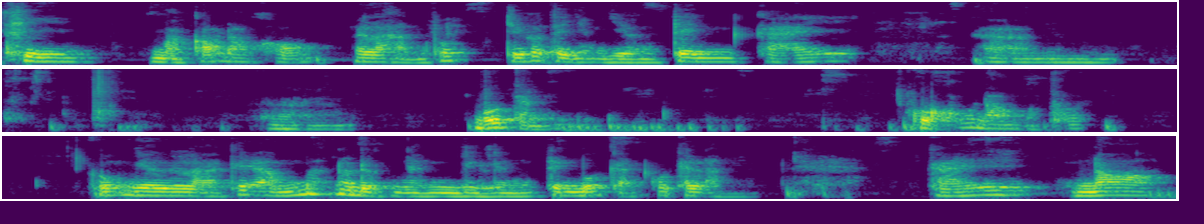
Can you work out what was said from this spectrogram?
khi mà có đau khổ. Đây là hạnh phúc chỉ có thể nhận diện trên cái uh, uh, bối cảnh của khổ đau mà thôi cũng như là cái ấm nó được nhận diện trên bối cảnh của cái lạnh. Cái no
